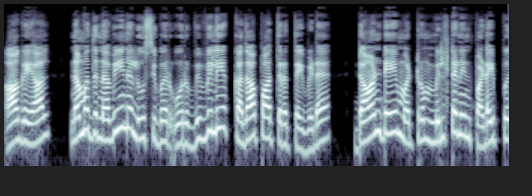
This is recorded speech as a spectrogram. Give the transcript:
ஆகையால் நமது நவீன லூசிபர் ஒரு விவிலிய கதாபாத்திரத்தை விட டான்டே மற்றும் மில்டனின் படைப்பு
